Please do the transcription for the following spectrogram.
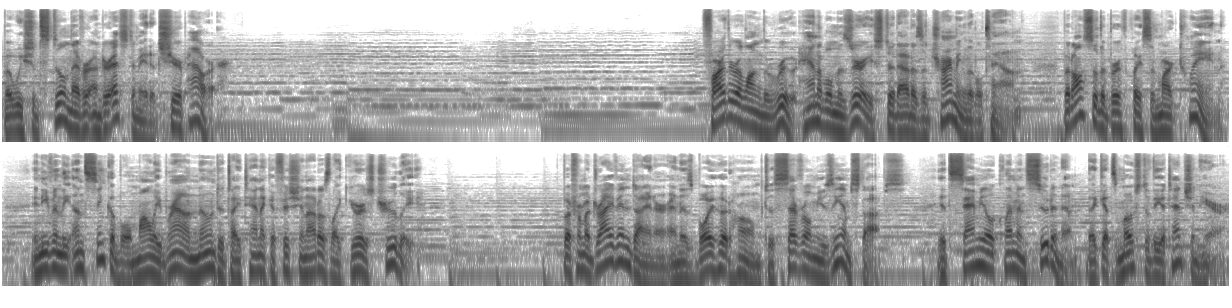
but we should still never underestimate its sheer power. Farther along the route, Hannibal, Missouri stood out as a charming little town, but also the birthplace of Mark Twain, and even the unsinkable Molly Brown known to Titanic aficionados like yours truly. But from a drive-in diner and his boyhood home to several museum stops, it's Samuel Clemens' pseudonym that gets most of the attention here,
